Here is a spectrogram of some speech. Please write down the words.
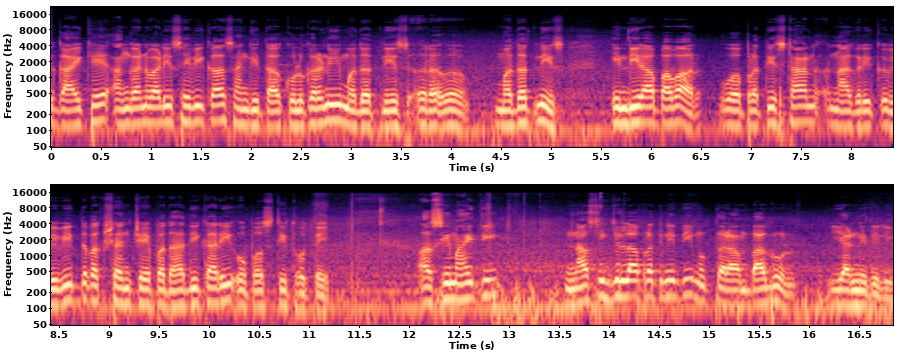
गायके अंगणवाडी सेविका संगीता कुलकर्णी मदतनीस र मदतनीस इंदिरा पवार व प्रतिष्ठान नागरिक विविध पक्षांचे पदाधिकारी उपस्थित होते. अशी माहिती नाशिक जिल्हा प्रतिनिधी मुक्ताराम बागुल यांनी दिली.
